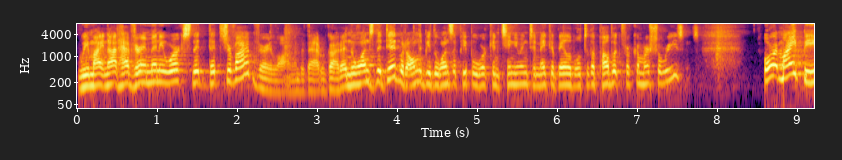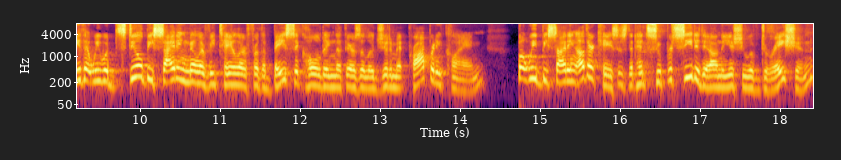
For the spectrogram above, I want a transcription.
we might not have very many works that, that survived very long under that regard. And the ones that did would only be the ones that people were continuing to make available to the public for commercial reasons. Or it might be that we would still be citing Miller v. Taylor for the basic holding that there's a legitimate property claim, but we'd be citing other cases that had superseded it on the issue of duration.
